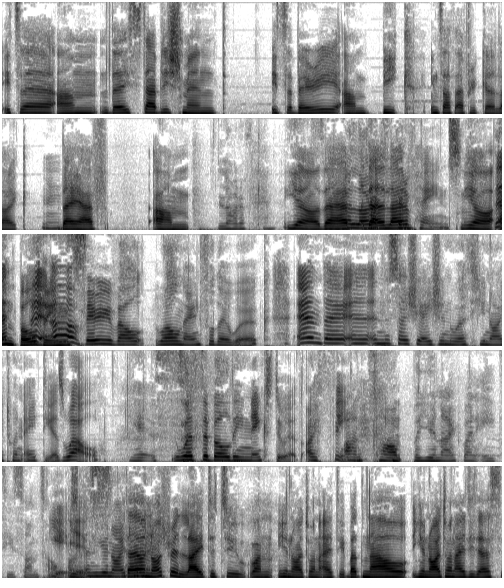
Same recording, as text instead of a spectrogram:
It's a um the establishment. It's a very um big in South Africa. Like Mm. they have um A lot of camp. yeah they have a lot, they- of a lot of campaigns. yeah They- and They are very well well known for their work, and they're in, in association with Unite 180 as well, Yes. with the building next to it. I think. on top, but Unite 180 is on top. Yes, of and. Unite they are not related to one Unite 180, but now Unite 180 is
